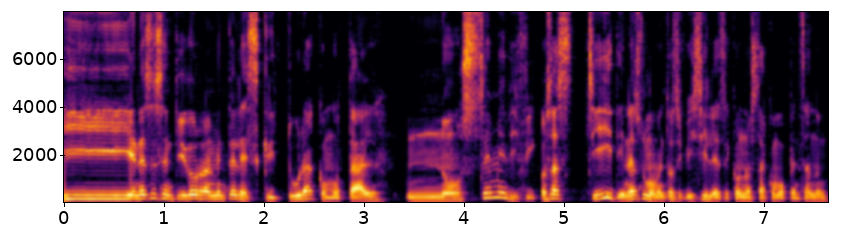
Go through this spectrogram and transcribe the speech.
Y en ese sentido, realmente la escritura como tal no se me dificulta. O sea, sí, tiene sus momentos difíciles de que uno está como pensando en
